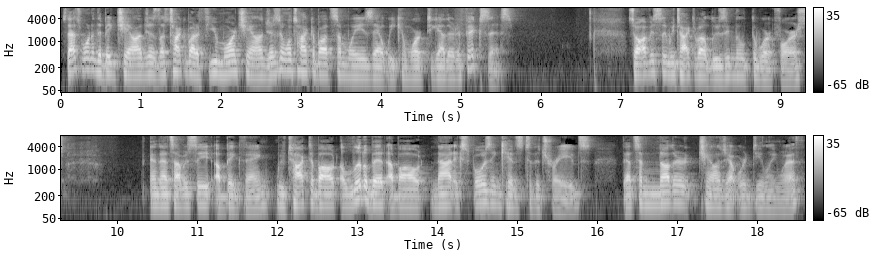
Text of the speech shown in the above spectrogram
So that's one of the big challenges. Let's talk about a few more challenges and we'll talk about some ways that we can work together to fix this. So obviously we talked about losing the, the workforce and that's obviously a big thing. We've talked about a little bit about not exposing kids to the trades that's another challenge that we're dealing with.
